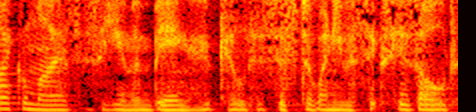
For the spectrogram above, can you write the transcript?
Michael Myers is a human being who killed his sister when he was six years old.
